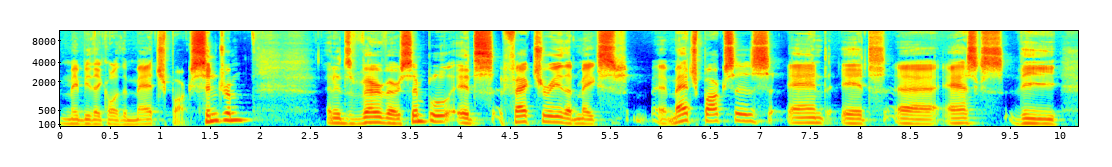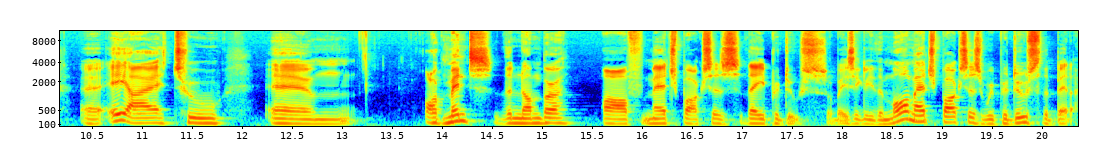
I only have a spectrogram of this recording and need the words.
maybe they call it the Matchbox syndrome, and it's very very simple. It's a factory that makes uh, matchboxes, and it uh, asks the uh, AI to um, augment the number of matchboxes they produce. So basically, the more matchboxes we produce, the better.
